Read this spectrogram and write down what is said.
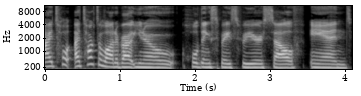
i told i talked a lot about you know holding space for yourself and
